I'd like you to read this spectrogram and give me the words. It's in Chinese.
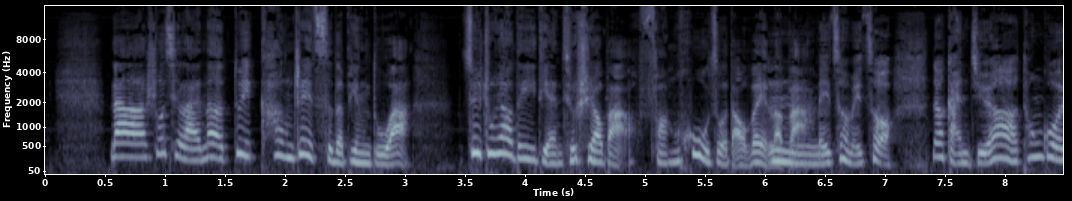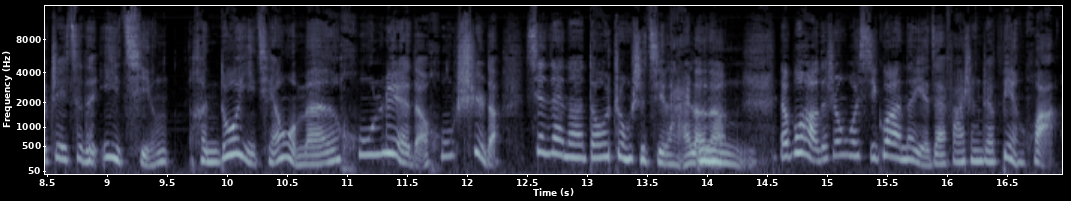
那说起来呢，对抗这次的病毒啊。最重要的一点就是要把防护做到位了吧？嗯，没错没错。那感觉啊，通过这次的疫情，很多以前我们忽略的、忽视的，现在呢都重视起来了呢。那不好的生活习惯呢，也在发生着变化。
